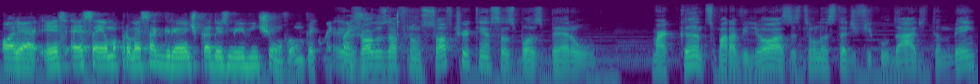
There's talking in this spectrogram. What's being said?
olha, essa é uma promessa grande para 2021. Vamos ver como é que é, vai os jogos da From Software têm essas boss battle marcantes, maravilhosas, tem o um lance da dificuldade também.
